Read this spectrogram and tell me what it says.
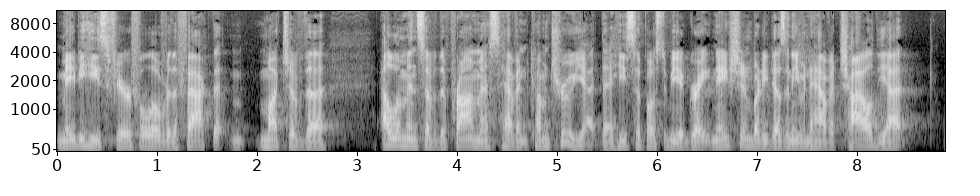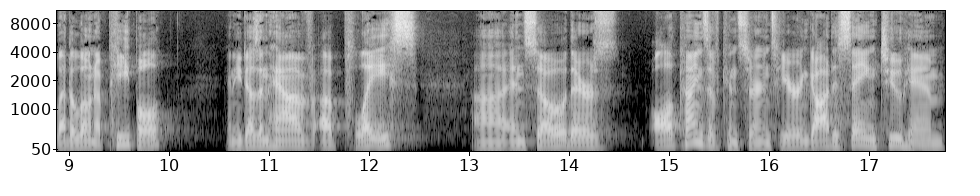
Maybe he's fearful over the fact that much of the elements of the promise haven't come true yet. That he's supposed to be a great nation, but he doesn't even have a child yet, let alone a people, and he doesn't have a place. Uh, and so there's all kinds of concerns here, and God is saying to him,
